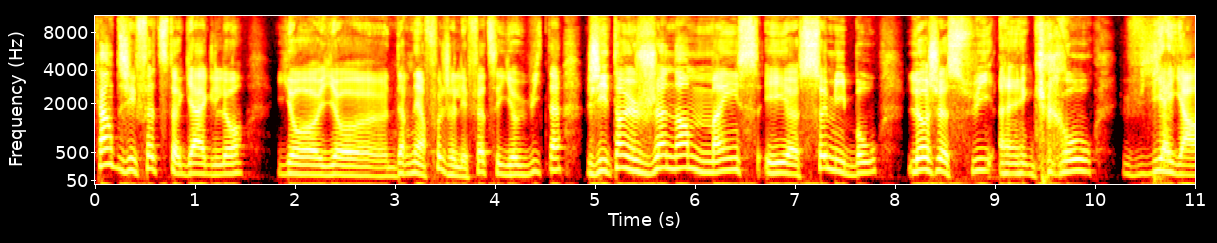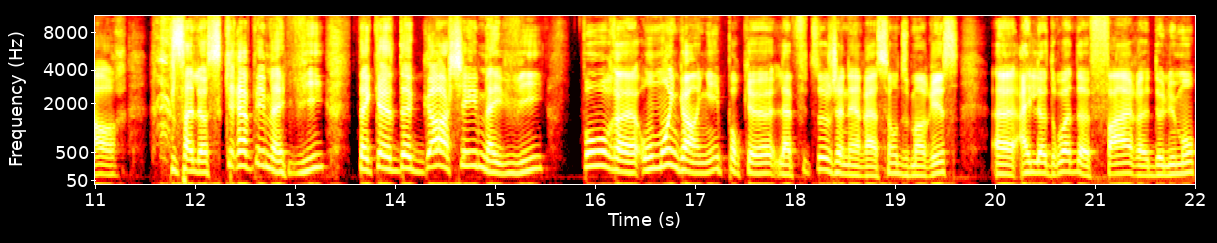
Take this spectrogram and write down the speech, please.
Quand j'ai fait ce gag-là, il y a, il a dernière fois je l'ai fait, c'est il y a huit ans. J'étais un jeune homme mince et euh, semi-beau. Là, je suis un gros vieillard. Ça l'a scrappé ma vie. Fait que de gâcher ma vie pour euh, au moins gagner pour que la future génération d'humoristes euh, ait le droit de faire de l'humour.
